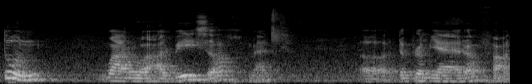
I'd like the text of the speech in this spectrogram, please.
toen waren we al bezig met uh, de première van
